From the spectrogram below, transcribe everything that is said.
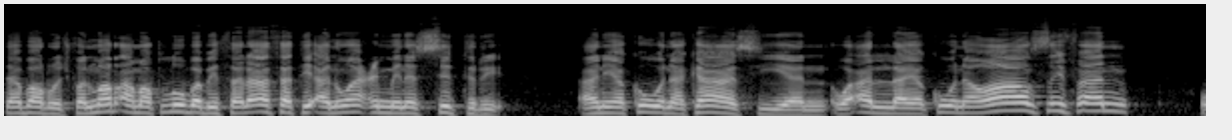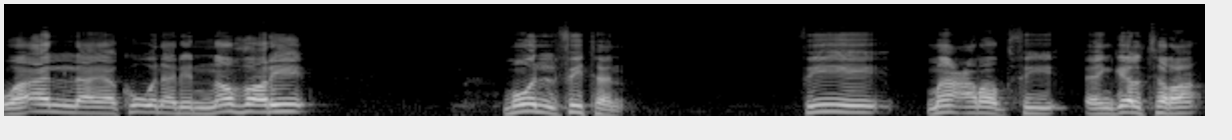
تبرج. فالمرأة مطلوبة بثلاثة أنواع من الستر أن يكون كاسيا وألا يكون واصفا وألا يكون للنظر ملفتا. في معرض في إنجلترا.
